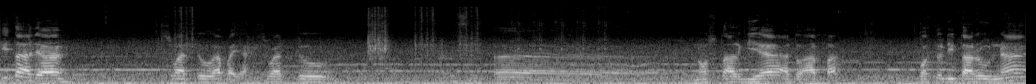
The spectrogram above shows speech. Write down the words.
kita ada suatu apa ya? Suatu eh, nostalgia atau apa? Waktu di Taruna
